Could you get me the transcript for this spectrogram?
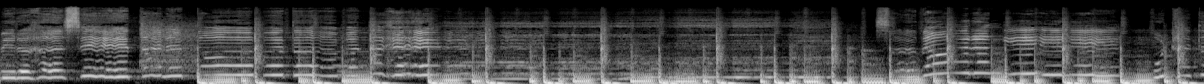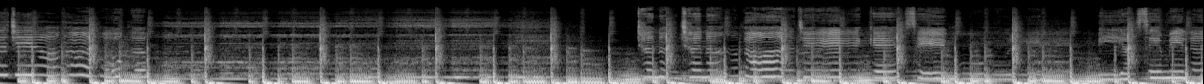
बिरह से तरता पत पत है। Dime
